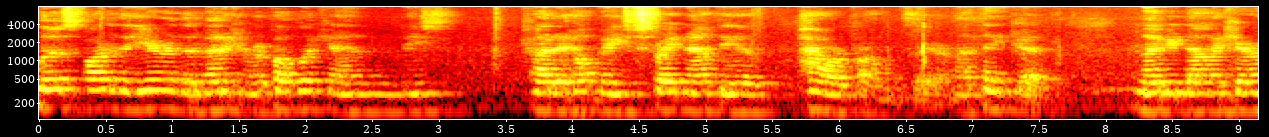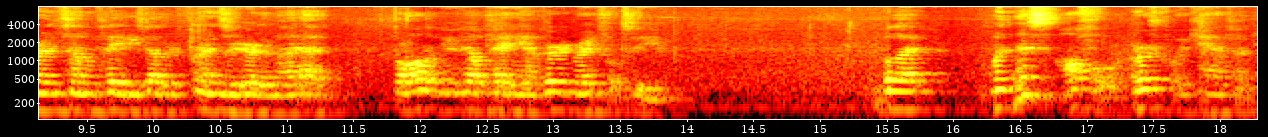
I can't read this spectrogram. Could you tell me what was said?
lives part of the year in the Dominican Republic, and he's trying to help me straighten out the uh, power problems there. And I think uh, maybe Donna Karan, some of Haiti's other friends are here tonight. I, for all of you who helped Haiti, I'm very grateful to you. But when this awful earthquake happened,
